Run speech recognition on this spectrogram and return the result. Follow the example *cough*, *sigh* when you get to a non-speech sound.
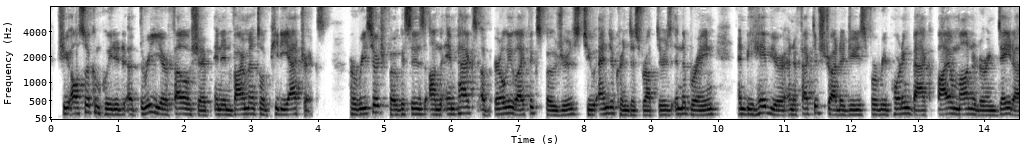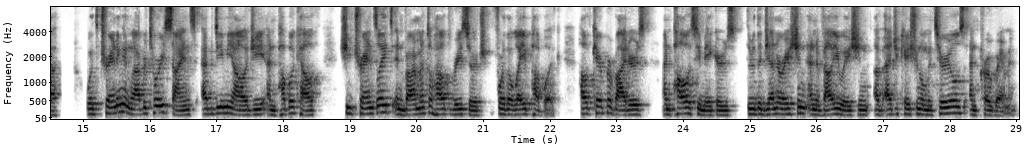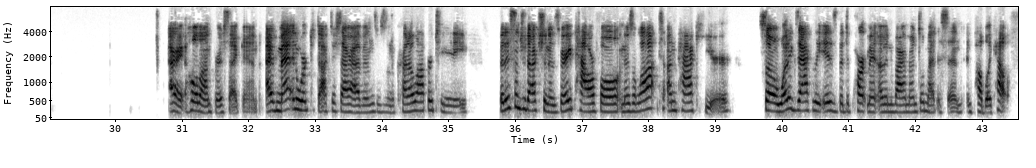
She also completed a three year fellowship in environmental pediatrics. Her research focuses on the impacts of early life exposures to endocrine disruptors in the brain and behavior and effective strategies for reporting back biomonitoring data. With training in laboratory science, epidemiology, and public health, she translates environmental health research for the lay public, healthcare providers, and policymakers through the generation and evaluation of educational materials and programming. All right, hold on for a second. I've met and worked with Dr. Sarah Evans, is an incredible opportunity. But this introduction is very powerful, and there's a lot to unpack here. So, what exactly is the Department of Environmental Medicine and Public Health?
